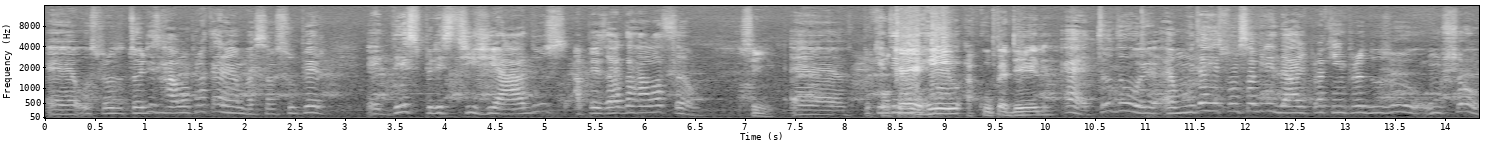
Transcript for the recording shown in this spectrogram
É, os produtores ralam pra caramba, são super é, desprestigiados, apesar da ralação. Sim. É, porque Qualquer tem, errinho, a culpa é dele. É, tudo é muita responsabilidade para quem produz um show.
